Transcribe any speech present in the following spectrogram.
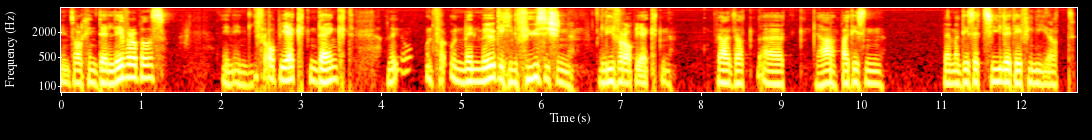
in solchen Deliverables, in, in Lieferobjekten denkt und, und, wenn möglich in physischen Lieferobjekten. Ja, da, äh, ja, bei diesen, wenn man diese Ziele definiert.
